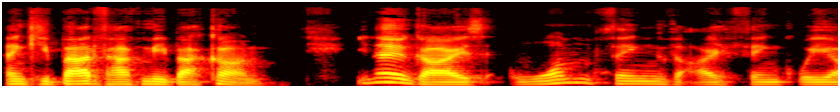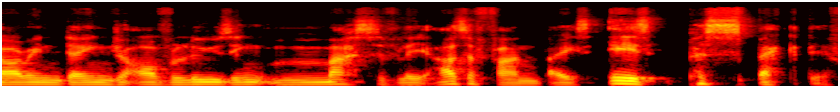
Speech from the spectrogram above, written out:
Thank you, Bad, for having me back on. You know, guys, one thing that I think we are in danger of losing massively as a fan base is perspective.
